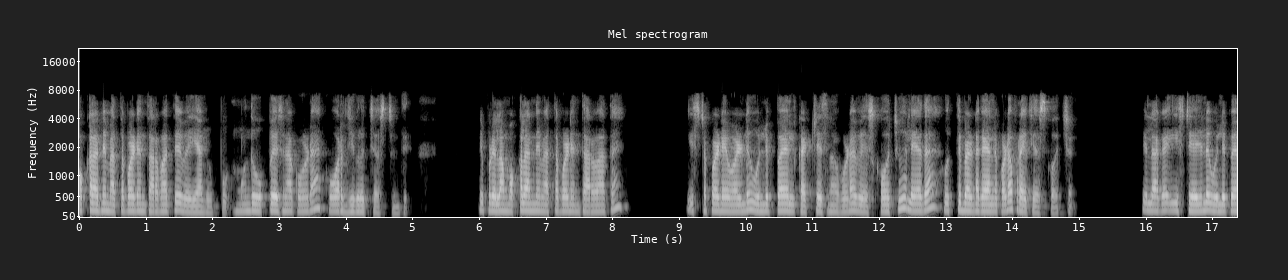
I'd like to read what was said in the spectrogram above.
ముక్కలన్నీ మెత్తపడిన తర్వాతే వేయాలి ఉప్పు. ముందు ఉప్పు వేసినా కూడా కూర జిగురు వచ్చేస్తుంది. ఇప్పుడు ఇలా ముక్కలన్నీ మెత్తపడిన తర్వాత ఇష్టపడే వాళ్ళు ఉల్లిపాయలు కట్ చేసినవి కూడా వేసుకోవచ్చు లేదా ఉత్తి బెండకాయలను కూడా ఫ్రై చేసుకోవచ్చు. ఇలాగ ఈ స్టేజ్లో ఉల్లిపాయ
